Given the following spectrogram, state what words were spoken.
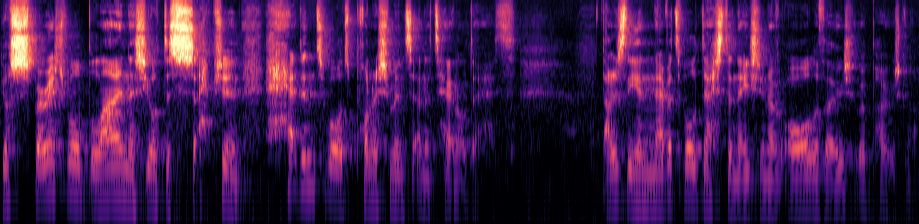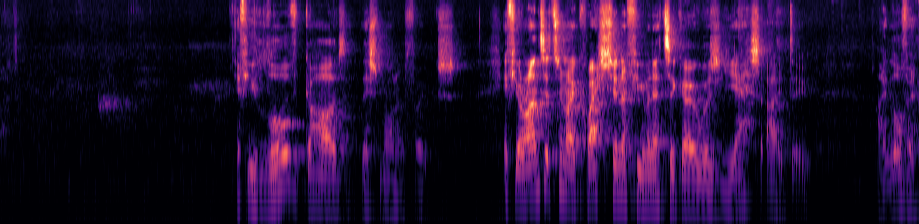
your spiritual blindness, your deception, heading towards punishment and eternal death. That is the inevitable destination of all of those who oppose God. If you love God this morning, folks, if your answer to my question a few minutes ago was yes, I do, I love Him.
